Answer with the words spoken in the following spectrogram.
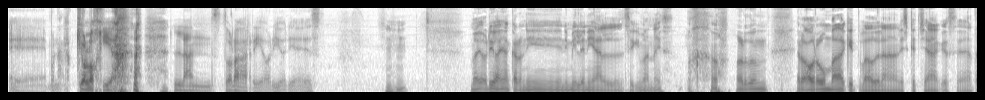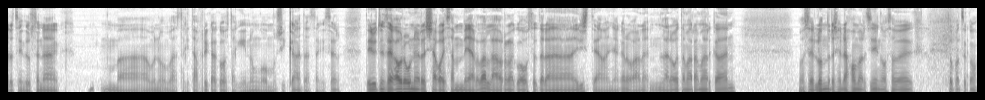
eh, bueno, arkeologia lan zoragarri hori hori ez. Mhm. Bai, hori baina, karo, ni, ni millennial zekiman naiz. Orduan, ero gaur egun badakit, badaudela disketxeak, ez, eh, ateratzen dituztenak, ba, bueno, ba, ez dakit Afrikako, ez dakit nongo musika, eta ez dakit zer. Eta iruten ze gaur egun erresagoa izan behar dala, horrelako gauztetara iristea, baina, karo, laro eta marra markadan, ba, ze Londresera joan martzien gauzabek topatzeko.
